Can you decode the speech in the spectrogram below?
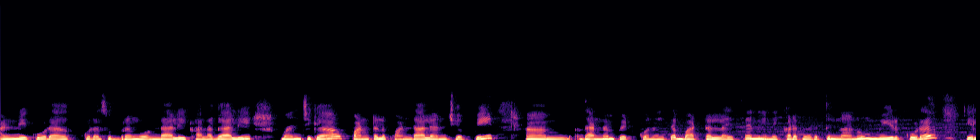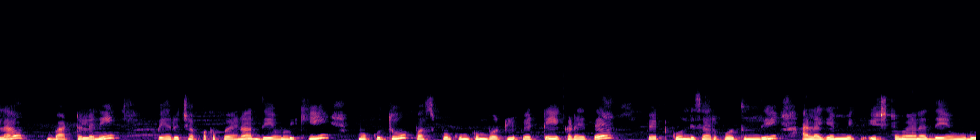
అన్నీ కూడా కూడా శుభ్రంగా ఉండాలి కలగాలి మంచిగా పంటలు పండాలి అని చెప్పి దండం పెట్టుకొని అయితే బట్టలు అయితే నేను ఇక్కడ పెడుతున్నాను. మీరు కూడా ఇలా బట్టలని పేరు చెప్పకపోయినా దేవుడికి మొక్కుతూ పసుపు కుంకుమ బొట్లు పెట్టి ఇక్కడైతే పెట్టుకోండి సరిపోతుంది. అలాగే మీకు ఇష్టమైన దేవుడు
